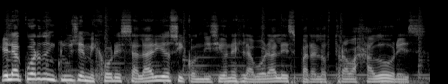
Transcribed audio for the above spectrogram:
el acuerdo incluye mejores salarios y condiciones laborales para los trabajadores.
